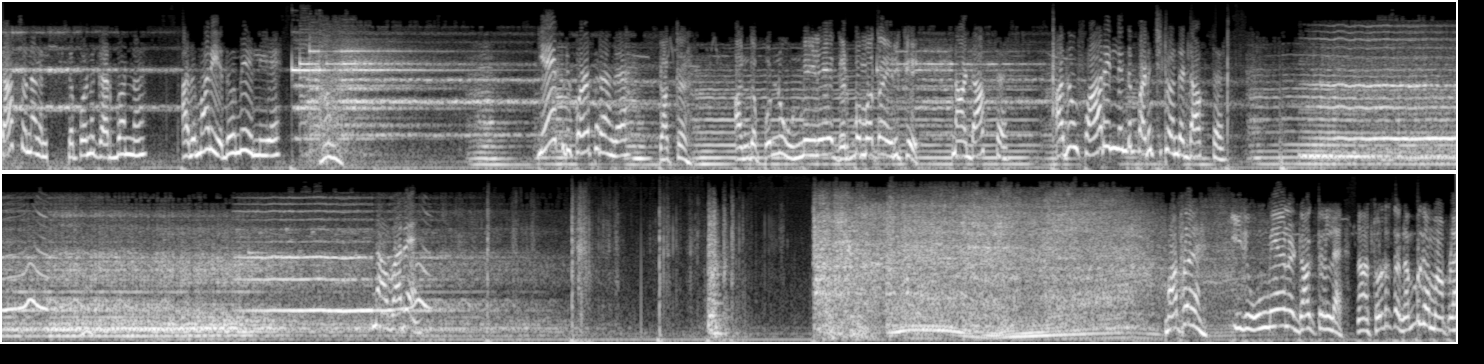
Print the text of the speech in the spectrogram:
யார் சொன்னாங்க இந்த பொண்ணு கர்ப்பம்னு? அது மாதிரி எதுவுமே இல்லையே. ஏன் இப்படி குழப்புறாங்க? டாக்டர் அந்த பொண்ணு உண்மையிலேயே கர்ப்பமா தான் இருக்கு. நான் டாக்டர். அதுவும் ஃபாரின்ல இருந்து படிச்சுட்டு வந்த டாக்டர் நான் வரேன். மாப்பிள இது உண்மையான டாக்டர் இல்ல. நான் சொல்றத நம்புங்க மாப்பிள.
